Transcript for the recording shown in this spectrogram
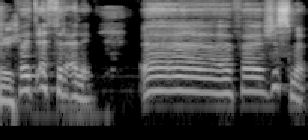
إيه. فتأثر عليه آه فش اسمه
